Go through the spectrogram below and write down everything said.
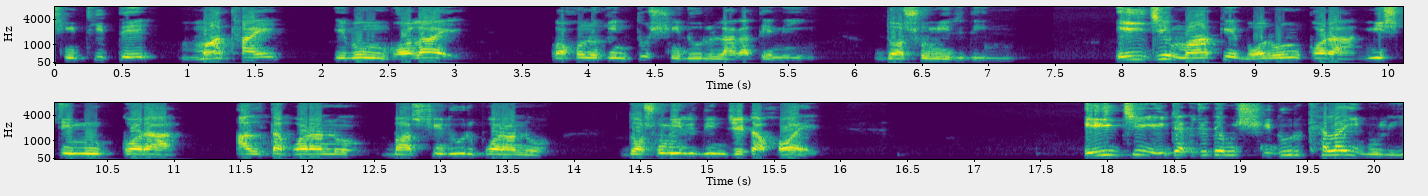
সিঁথিতে, মাথায় এবং গলায় কখনো কিন্তু সিঁদুর লাগাতে নেই দশমীর দিন। এই যে মাকে বরণ করা, মিষ্টি মুখ করা, আলতা পরানো বা সিঁদুর পরানো দশমীর দিন যেটা হয়, এই যে এটাকে যদি আমি সিঁদুর খেলাই বলি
